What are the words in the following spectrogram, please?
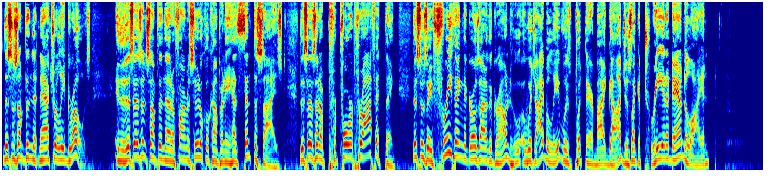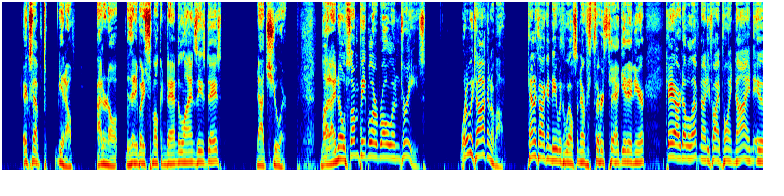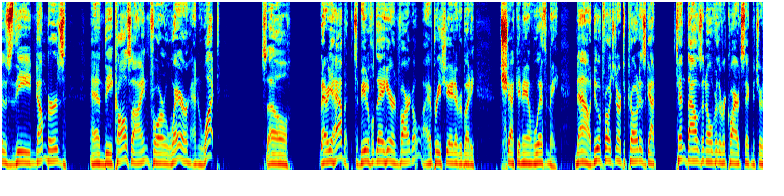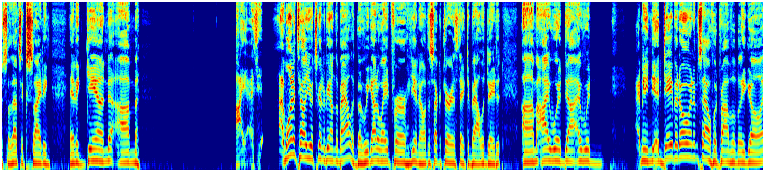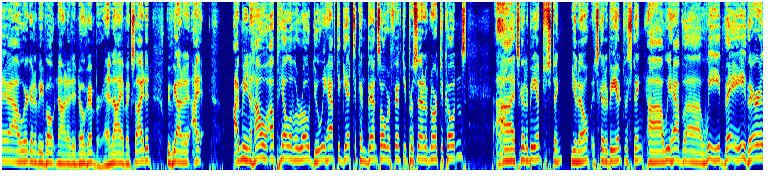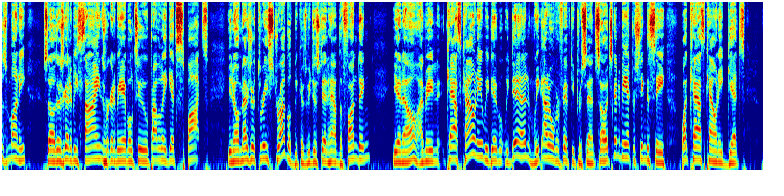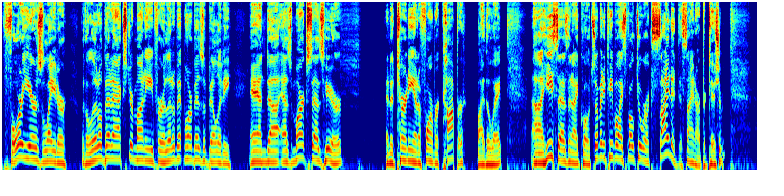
This is something that naturally grows. This isn't something that a pharmaceutical company has synthesized. This isn't a for profit thing. This is a free thing that grows out of the ground, which I believe was put there by God, just like a tree and a dandelion. Except, you know, I don't know. Is anybody smoking dandelions these days? Not sure. But I know some people are rolling trees. What are we talking about? Canna Talk ND with Wilson every Thursday I get in here. KRFF 95.9 is the numbers and the call sign for where and what. So there you have it. It's a beautiful day here in Fargo. I appreciate everybody checking in with me. Now, New Approach North Dakota's got 10,000 over the required signatures, so that's exciting. And again, um, I I want to tell you it's going to be on the ballot, but we got to wait for you know the Secretary of State to validate it. Um, I would, uh, I would. I mean, uh, David Owen himself would probably go, "Yeah, we're going to be voting on it in November," and I am excited. We've got it. I, I mean, how uphill of a road do we have to get to convince over fifty percent of North Dakotans? Uh, it's going to be interesting. You know, it's going to be interesting. Uh, we have, uh, we, they, there is money. So there's going to be signs. We're going to be able to probably get spots. You know, Measure 3 struggled because we just didn't have the funding. You know, I mean, Cass County, we did what we did and we got over 50%. So it's going to be interesting to see what Cass County gets four years later with a little bit of extra money for a little bit more visibility. And uh, as Mark says here, an attorney and a former copper, by the way, uh, he says, and I quote, So many people I spoke to were excited to sign our petition.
